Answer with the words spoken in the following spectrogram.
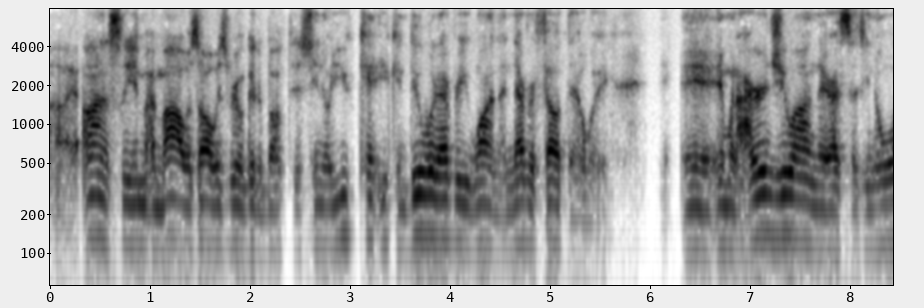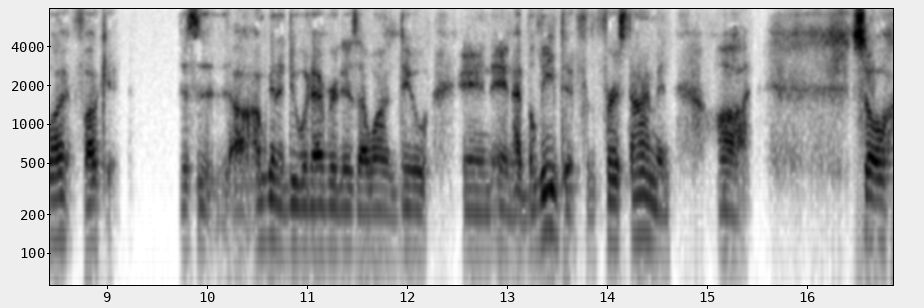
I honestly, and my mom was always real good about this. You know, you can you can do whatever you want. I never felt that way, and, and when I heard you on there, I said, you know what, fuck it. This is uh, I'm gonna do whatever it is I want to do, and and I believed it for the first time, and uh, so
